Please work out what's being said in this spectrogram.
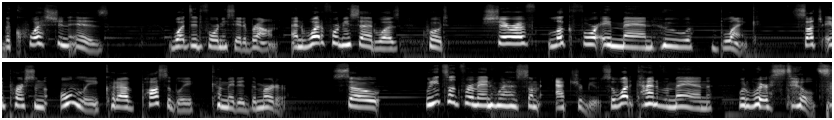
the question is, what did Fordney say to Brown? And what Fordney said was, quote, Sheriff, look for a man who blank. Such a person only could have possibly committed the murder. So, we need to look for a man who has some attribute. So, what kind of a man would wear stilts?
